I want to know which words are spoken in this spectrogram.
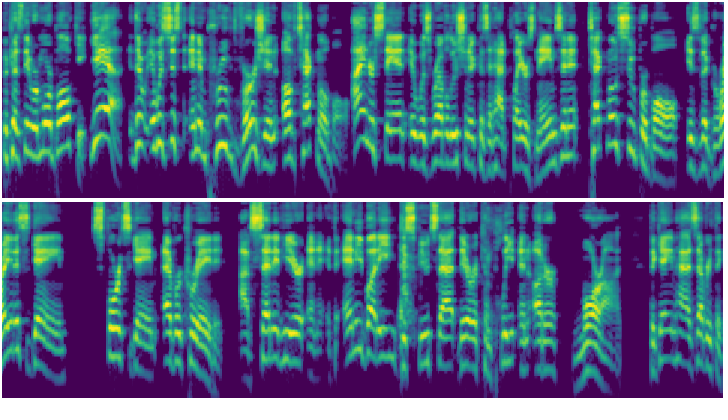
because they were more bulky. Yeah, there, it was just an improved version of Tecmo Bowl. I understand it was revolutionary because it had players' names in it. Tecmo Super Bowl is the greatest game, sports game ever created. I've said it here, and if anybody disputes that, they're a complete and utter moron. The game has everything.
